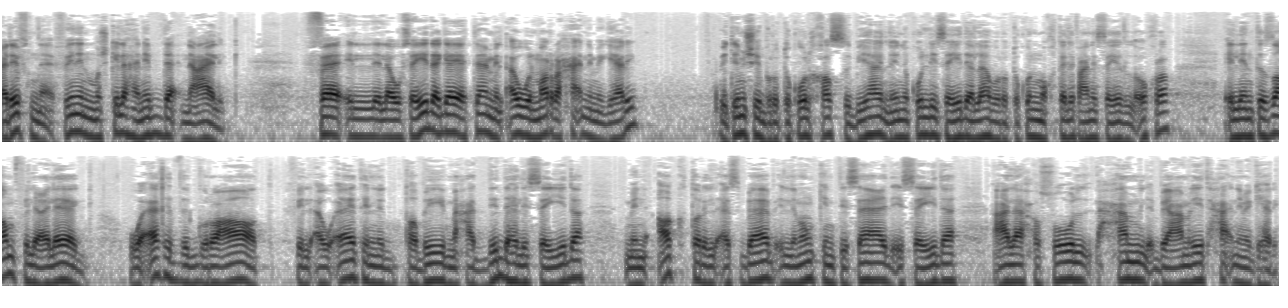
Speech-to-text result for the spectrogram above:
عرفنا فين المشكلة هنبدأ نعالج. فلو سيدة جاية تعمل أول مرة حقن مجهري بتمشي بروتوكول خاص بيها لأن كل سيدة لها بروتوكول مختلف عن السيدة الأخرى. الانتظام في العلاج وأخذ الجرعات في الأوقات اللي الطبيب محددها للسيدة من أكتر الأسباب اللي ممكن تساعد السيدة على حصول حمل بعملية حقن مجهري.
